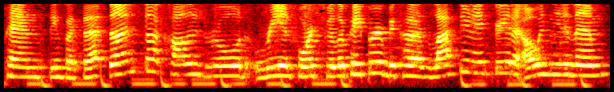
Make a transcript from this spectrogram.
pens, things like that. Then I just got college ruled reinforced filler paper because last year in 8th grade I always needed them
